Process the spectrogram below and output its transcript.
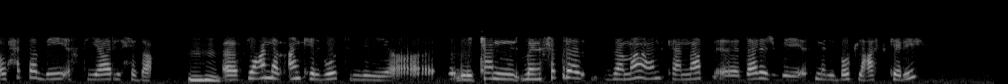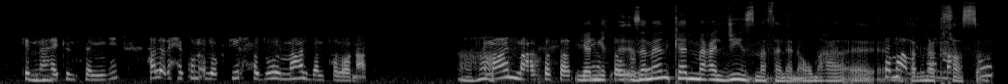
أو حتى باختيار الحذاء. آه في عندنا ال ankle boot اللي آه اللي كان من فترة زمان كان آه، دارج باسم البوت العسكري. كنا هيك نسميه. هلا رح يكون له كثير حضور مع البنطلونات. أها. كمان مع الفساتين يعني زمان كان مع الجينز مثلا أو مع آه، بنطلونات خاصة.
